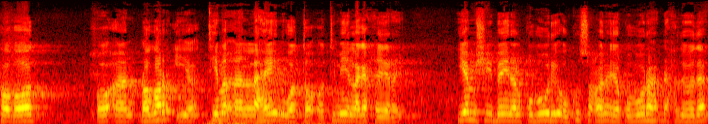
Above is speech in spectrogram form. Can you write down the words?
kobood oo aan dhogor iyo timo aan lahayn wato oo timihii laga xiiray. Yamshi bayna alqubuuri uu ku soconayo qubuuraha dhexdooda.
